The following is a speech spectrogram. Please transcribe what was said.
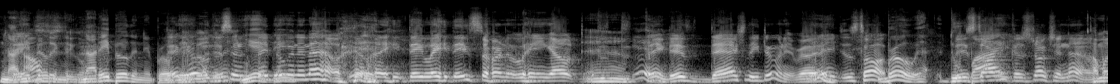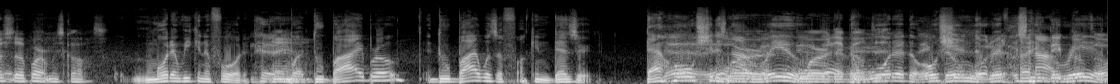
nah, They- they, I don't building think they it. gonna- Nah, they building it, bro. They, They building it. building They, Yeah, building it now. Yeah. like, they lay, they starting laying out the, Damn. the Yeah. thing. They they actually doing it, bro. They ain't just talk. Bro, they starting construction now. How much the apartments cost? more than we can afford. But Dubai, bro, Dubai was a fucking desert. That Yeah, whole shit is yeah. not real. Word, they the built it. water, the They built ocean, the river. It's not they built the real.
